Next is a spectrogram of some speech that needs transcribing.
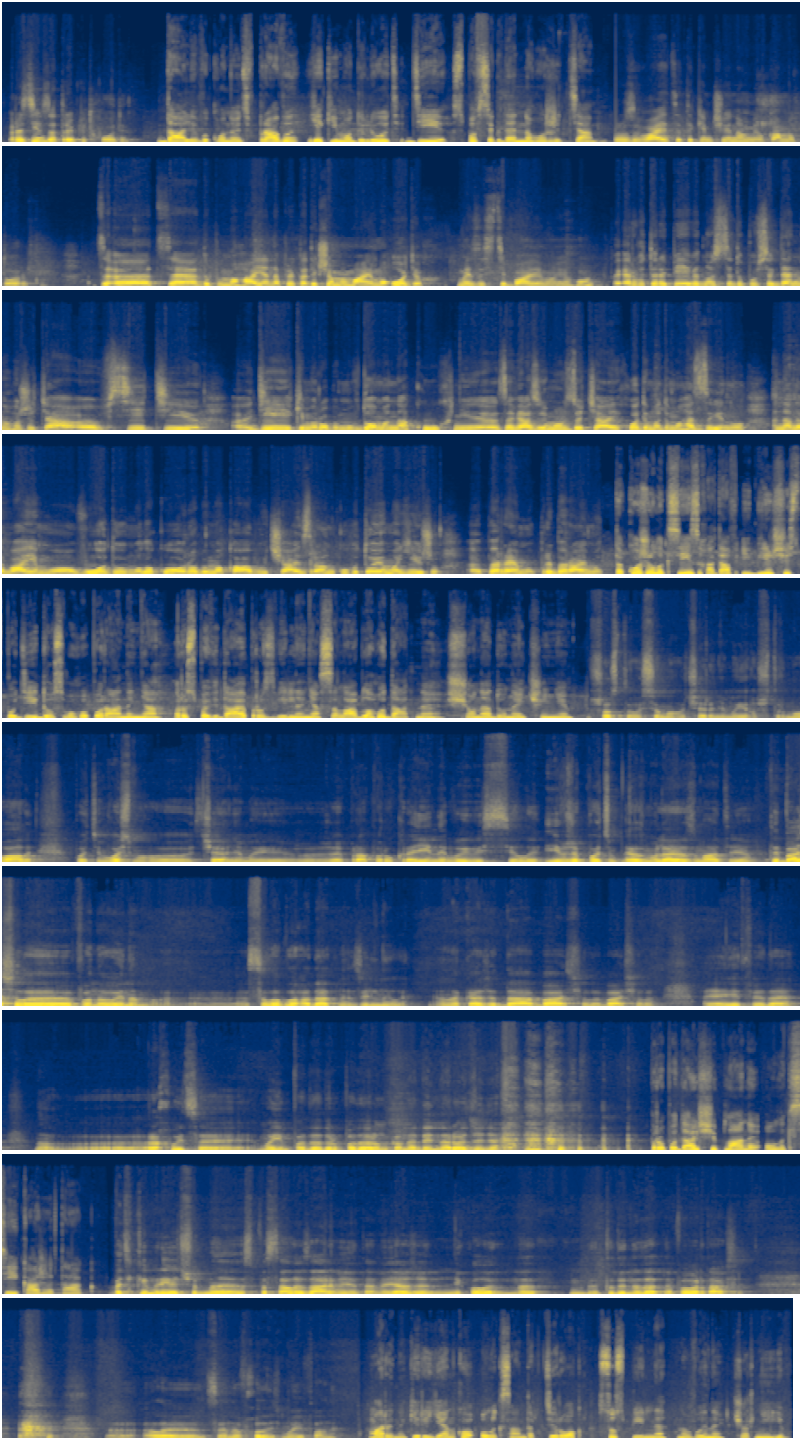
разів за три підходи. Далі виконують вправи, які моделюють дії з повсякденного життя. Розвивається таким чином мілка моторика. Це, е, це допомагає, наприклад, якщо ми маємо одяг Ми застібаємо його. Ерготерапія відноситься до повсякденного життя. Е, Всі ті е, дії, які ми робимо вдома на кухні, зав'язуємо взуття, і ходимо до магазину, наливаємо воду, молоко, робимо каву, чай зранку, готуємо їжу, е, перемо, прибираємо. Також Олексій згадав і більшість подій до свого поранення. Розповідає про звільнення села Благодатне, що на Донеччині. 6-7 червня ми його штурмували. Потім 8 червня ми вже прапор України вивісили. І вже потім розмовляю з матір'ю. Ти бачила по новинам е, село Благодатне звільнили? Вона каже: да, бачила, бачила. А я їй відповідаю. Ну, е, рахуй це моїм подарунком на день народження. Про подальші плани Олексій каже так. Батьки мріють, щоб мене списали з армії, там, я вже ніколи на, туди назад не повертався. Але це не входить в мої плани. Марина Кірієнко, Олександр Тірок, Суспільне, Новини, Чернігів.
